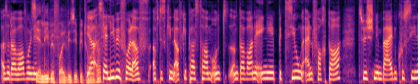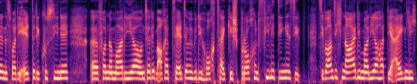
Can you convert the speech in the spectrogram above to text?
Also da war wohl eine, sehr liebevoll, wie sie betont ja, hat. sehr liebevoll auf, auf das Kind aufgepasst haben und, und da war eine enge Beziehung einfach da zwischen den beiden Cousinen. Es war die ältere Cousine äh, von der Maria und sie hat eben auch erzählt, sie haben über die Hochzeit gesprochen, viele Dinge. Sie, sie waren sich nahe. Die Maria hat ihr eigentlich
